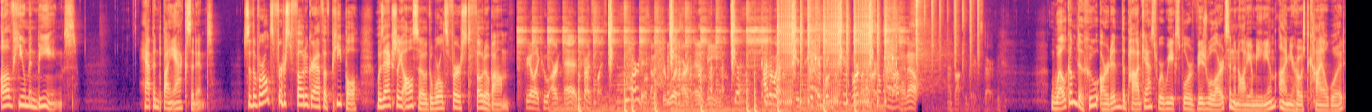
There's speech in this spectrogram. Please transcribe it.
of human beings happened by accident. So, the world's first photograph of people was actually also the world's first photobomb. feel like who art Ed? We'll try to spice it. Who art Ed? Mr. Wood art Ed me. Good. Either way, it, it's ambiguous. It works on so many levels. I know. That's off to a great start. Welcome to Who Arted, the podcast where we explore visual arts in an audio medium. I'm your host, Kyle Wood.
